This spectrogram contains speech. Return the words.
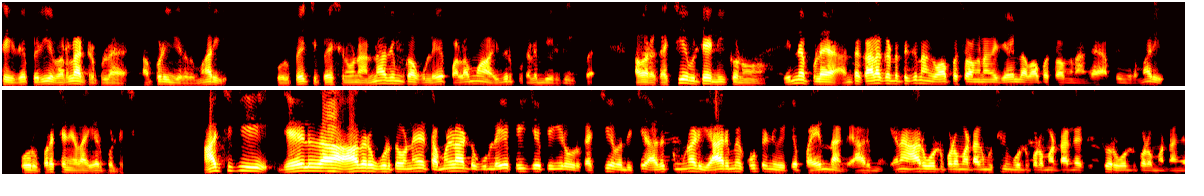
செய்த பெரிய வரலாற்று பிள்ளை அப்படிங்கிறது மாதிரி ஒரு பேச்சு பேசணும்னு அதிமுகக்குள்ளேயே பலமாக எதிர்ப்பு கிளம்பி இருக்கு இப்போ. அவரை கட்சியை விட்டே நீக்கணும். என்ன பிள்ளை அந்த காலகட்டத்துக்கு நாங்கள் வாபஸ் வாங்கினாங்க ஜெயலலிதா வாபஸ் வாங்கினாங்க அப்படிங்கிற மாதிரி ஒரு பிரச்சனையெல்லாம் ஏற்பட்டுச்சு. ஆட்சிக்கு ஜெயலலிதா ஆதரவு கொடுத்த உடனே தமிழ்நாட்டுக்குள்ளேயே பிஜேபிங்கிற ஒரு கட்சியை வந்துச்சு. அதுக்கு முன்னாடி யாருமே கூட்டணி வைக்க பயந்தாங்க யாருமே. ஏன்னா யாரும் ஓட்டு போட மாட்டாங்க முஸ்லீம் ஓட்டு போட மாட்டாங்க கிறிஸ்துவர் ஓட்டு போட மாட்டாங்க.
